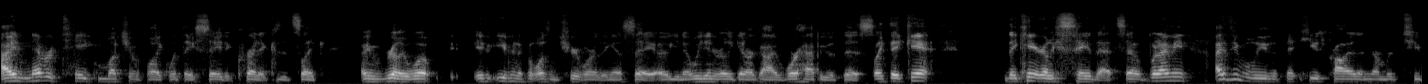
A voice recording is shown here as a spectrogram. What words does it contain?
I never take much of like what they say to credit because it's like I mean really what if, even if it wasn't true, what are they gonna say? Oh, you know, we didn't really get our guy. We're happy with this. Like they can't they can't really say that. So, but I mean, I do believe that, that he was probably the number two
